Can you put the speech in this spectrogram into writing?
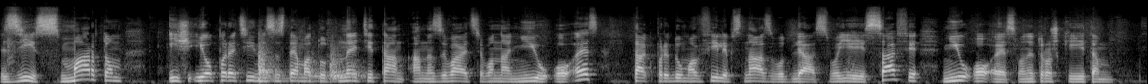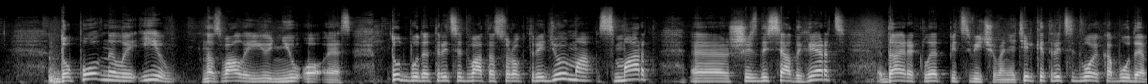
зі смартом. І, і операційна система тут не Titan, а називається вона New OS. Так придумав Philips назву для своєї SAFI New OS. Вони трошки її там доповнили і назвали її New OS. Тут буде 32 та 43 дюйма, Smart, е, 60 Гц, Direct LED підсвічування. Тільки 32 буде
